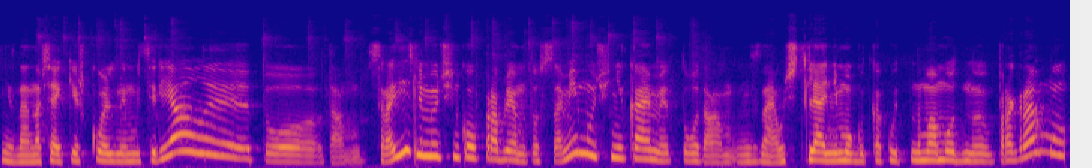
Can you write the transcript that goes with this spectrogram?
не знаю, на всякие школьные материалы, то там с родителями учеников проблемы, то с самими учениками, то там, не знаю, учителя не могут какую-то новомодную программу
